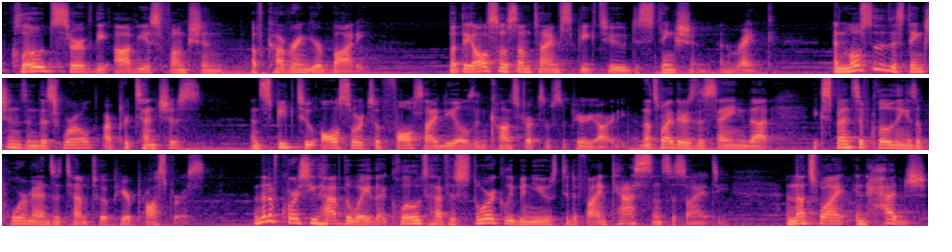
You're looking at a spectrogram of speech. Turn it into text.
Clothes serve the obvious function of covering your body, but they also sometimes speak to distinction and rank. And most of the distinctions in this world are pretentious and speak to all sorts of false ideals and constructs of superiority. And that's why there's this saying that expensive clothing is a poor man's attempt to appear prosperous. And then, of course, you have the way that clothes have historically been used to define castes in society. And that's why in Hajj,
